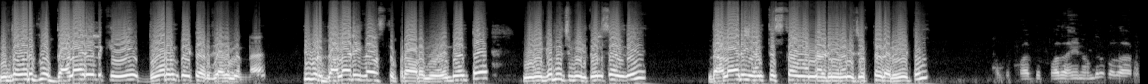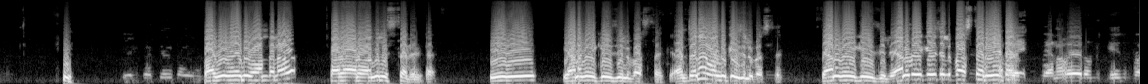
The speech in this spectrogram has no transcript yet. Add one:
ఇంతవరకు దళారీలకి దూరం పెట్టారు జగనన్న ఇప్పుడు దళారీ వ్యవస్థ ప్రారంభం ఏంటంటే మీ దగ్గర నుంచి మీకు తెలుసా అండి? దళారీ ఎంత ఇస్తామన్నాడు ఏమైనా చెప్తాడా రేటు? అది పద- పదహైదు వందలు పదహారు పదిహేను వందలు పదహారు వందలు ఇస్తాడంట. ఏది? ఎనభై కేజీలు బస్తాకి. అంతేనా? వంద కేజీలు బస్తాకి. ఎనభై కేజీలు. ఎనభై కేజీలు బస్తా రేట్? ఎనభై- రెండు కేజీలు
